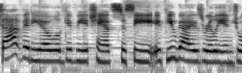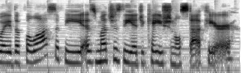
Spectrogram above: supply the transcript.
That video will give me a chance to see if you guys really enjoy the philosophy as much as the educational stuff here.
